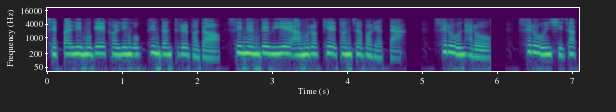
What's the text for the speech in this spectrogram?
재빨리 목에 걸린 옥 펜던트를 벗어 세면대 위에 아무렇게 던져버렸다. 새로운 하루, 새로운 시작.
